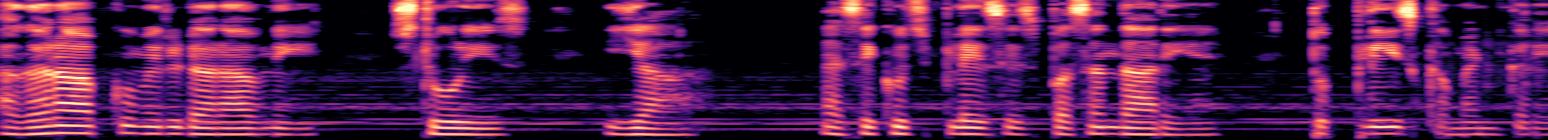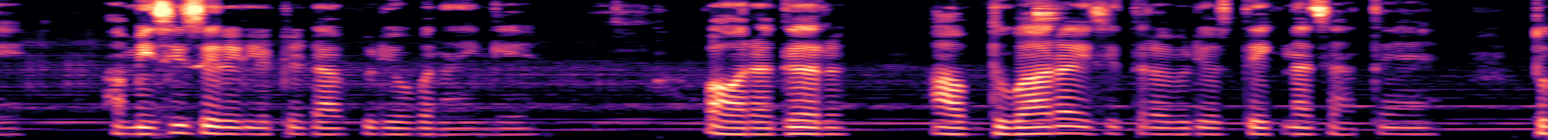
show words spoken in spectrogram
अगर आपको मेरी डरावनी स्टोरीज़ या ऐसे कुछ प्लेसेस पसंद आ रही हैं तो प्लीज़ कमेंट करें। हम इसी से रिलेटेड आप वीडियो बनाएँगे। और अगर आप दोबारा इसी तरह वीडियोस देखना चाहते हैं तो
